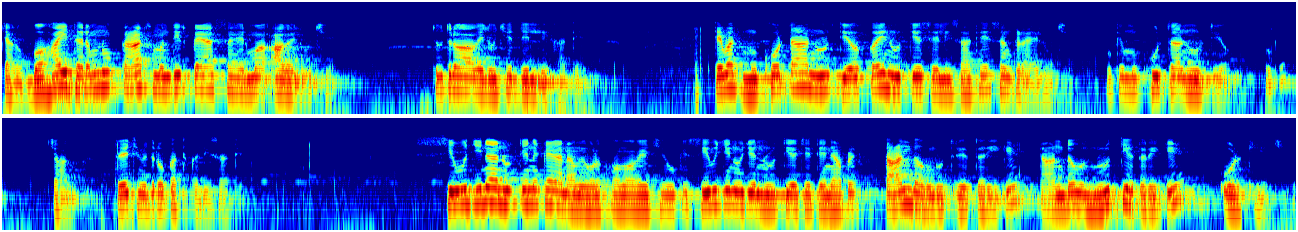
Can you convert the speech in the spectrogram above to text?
ચાલો, બહાઈ ધર્મનું કાંસ મંદિર કયા શહેરમાં આવેલું છે? સૂત્ર આવેલું છે દિલ્હી ખાતે. તેમજ મુખોટા નૃત્ય, કઈ નૃત્ય શૈલી સાથે સંકળાયેલું છે? ઓકે, મુખોટા નૃત્ય. ઓકે, ચાલો. તો એ છે મિત્રો કથકલી સાથે. શિવજીના નૃત્યને કયા નામે ઓળખવામાં આવે છે? ઓકે શિવજીનું જે નૃત્ય છે તેને આપણે તાંડવ નૃત્ય તરીકે, તાંડવ નૃત્ય તરીકે ઓળખીએ છીએ.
